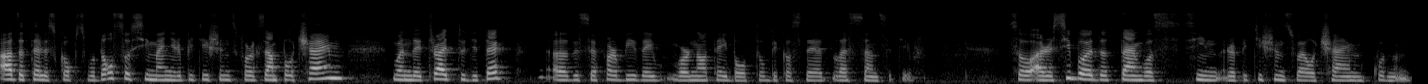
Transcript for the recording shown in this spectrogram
other telescopes would also see many repetitions. For example, CHIME, when they tried to detect uh, this FRB, they were not able to because they are less sensitive. So Arecibo at that time was seeing repetitions while CHIME couldn't.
